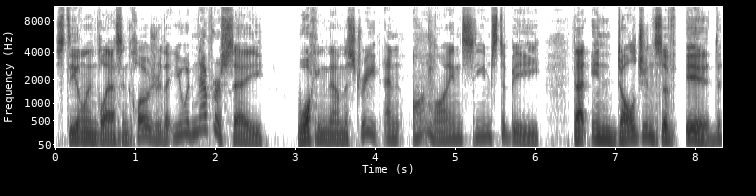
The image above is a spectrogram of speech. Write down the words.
steel and glass enclosure that you would never say walking down the street and online seems to be that indulgence of id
